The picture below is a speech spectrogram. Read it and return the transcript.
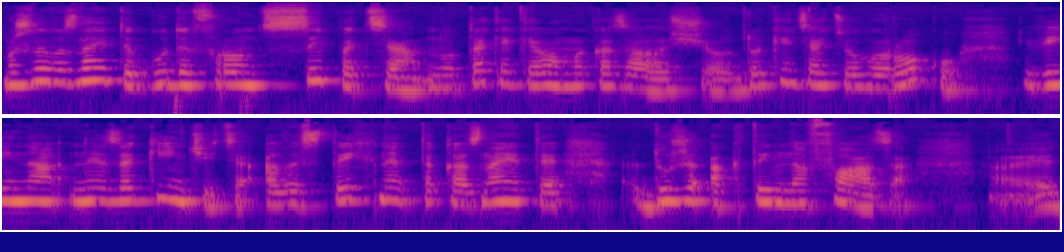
Можливо, знаєте, буде фронт сипатися. Ну, так як я вам і казала, що до кінця цього року війна не закінчиться, але стихне така, знаєте, дуже активна фаза, Е,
